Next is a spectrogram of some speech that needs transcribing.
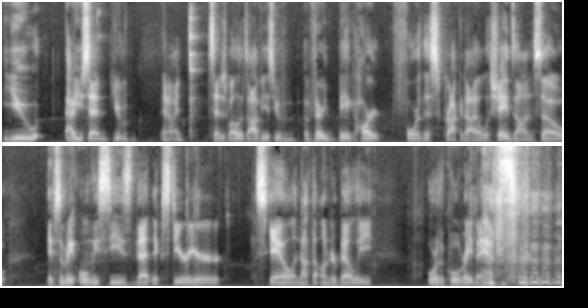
you how you said you have and i said as well it's obvious you have a very big heart for this crocodile with shades on so if somebody only sees that exterior scale and not the underbelly or the cool Ray Bans, then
